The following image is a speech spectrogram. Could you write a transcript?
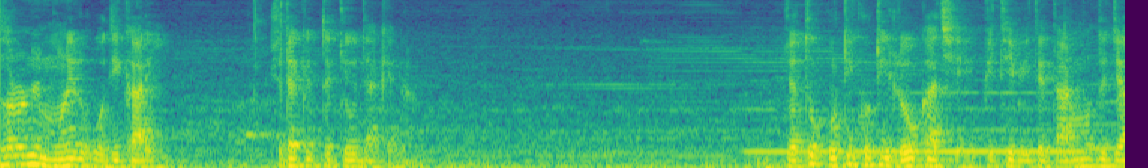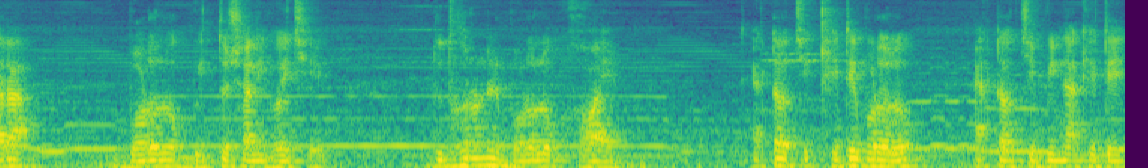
ধরনের মনের অধিকারী সেটা কিন্তু কেউ দেখে না। যত কোটি কোটি লোক আছে পৃথিবীতে, তার মধ্যে যারা বড় লোক, বৃত্তশালী হয়েছে, দু ধরনের বড় লোক হয়। একটা হচ্ছে খেটে বড় লোক, একটা হচ্ছে বিনা খেটে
